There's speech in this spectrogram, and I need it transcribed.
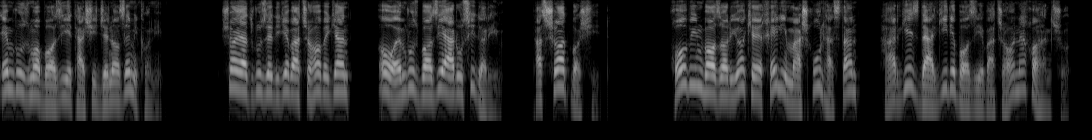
امروز ما بازی تشییع جنازه می‌کنیم. شاید روز دیگه بچه ها بگن او امروز بازی عروسی داریم. پس شاد باشید. خب این بازاریا که خیلی مشغول هستن هرگز درگیر بازی بچه ها نخواهند شد.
